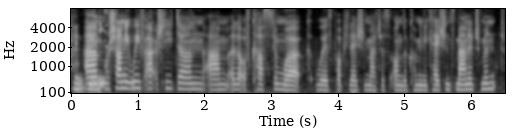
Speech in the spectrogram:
Thank um, Roshni, we've actually done um, a lot of custom work with Population Matters on the communications management.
